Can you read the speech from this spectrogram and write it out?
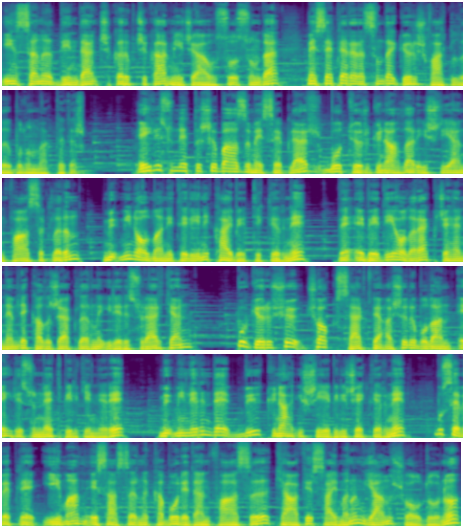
insanı dinden çıkarıp çıkarmayacağı hususunda mezhepler arasında görüş farklılığı bulunmaktadır. Ehli sünnet dışı bazı mezhepler bu tür günahlar işleyen fasıkların mümin olma niteliğini kaybettiklerini ve ebedi olarak cehennemde kalacaklarını ileri sürerken, bu görüşü çok sert ve aşırı bulan ehli sünnet bilginleri, müminlerin de büyük günah işleyebileceklerini, bu sebeple iman esaslarını kabul eden fasığı kafir saymanın yanlış olduğunu,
